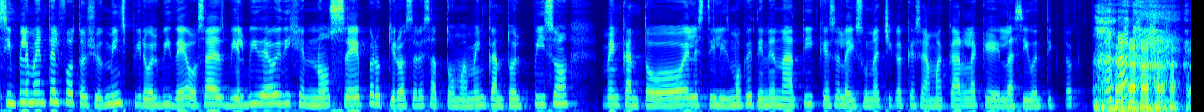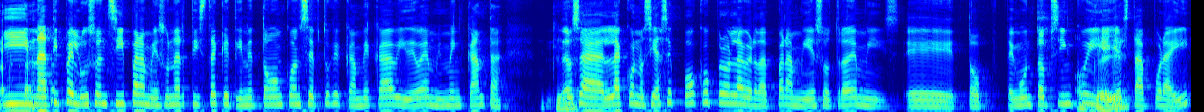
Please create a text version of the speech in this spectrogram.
simplemente el photoshoot me inspiró el video, ¿sabes? Vi el video y dije, no sé, pero quiero hacer esa toma. Me encantó el piso, me encantó el estilismo que tiene Nati, que se la hizo una chica que se llama Carla, que la sigo en TikTok. y Nati Peluso en sí, para mí es una artista que tiene todo un concepto que cambia cada video y a mí me encanta. O sea, la conocí hace poco, pero la verdad para mí es otra de mis eh, top. Tengo un top 5 y ella está por ahí.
